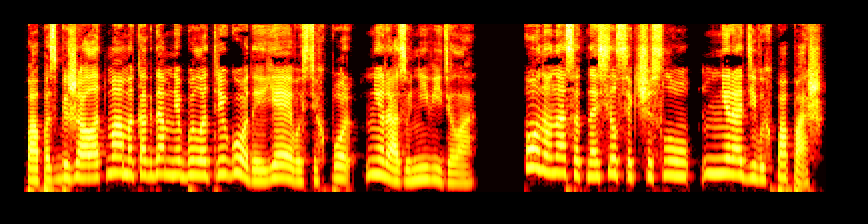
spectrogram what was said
Папа сбежал от мамы, когда мне было три года, и я его с тех пор ни разу не видела. Он у нас относился к числу нерадивых папаш.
